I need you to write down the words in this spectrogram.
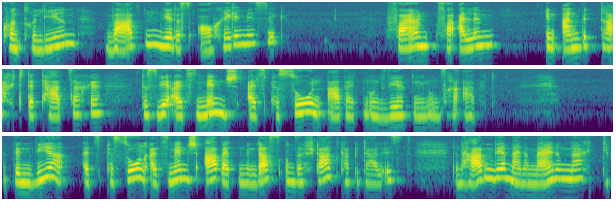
kontrollieren, warten wir das auch regelmäßig? Vor, allem in Anbetracht der Tatsache, dass wir als Mensch, als Person arbeiten und wirken in unserer Arbeit. Wenn wir als Person, als Mensch arbeiten, wenn das unser Startkapital ist, dann haben wir meiner Meinung nach die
